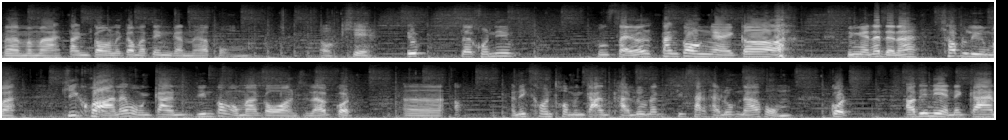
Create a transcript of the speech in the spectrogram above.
มามามาตั้งกล้องแล้วก็มาเต้นกันนะครับผมโอเคอึ๊บแต่คนที่สงสัยว่าตั้งกล้องไงก็ยังไงนะเดี๋ยวนะ ชอบลืมอะ คลิกขวานะผมการยื่นกล้องออกมาก่อนเสร็จแล้วกดเอ่ออันนี้คอนโทรลเป็นการถ่ายรูปนะคลิกซ้ายถ่ายรูปนะผมกดอัลติเนตในการ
